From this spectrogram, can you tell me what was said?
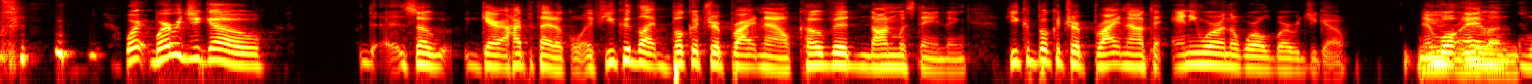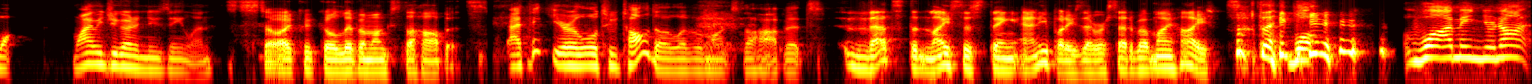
where where would you go? So Garrett, hypothetical, if you could like book a trip right now, COVID notwithstanding, if you could book a trip right now to anywhere in the world, where would you go? New and what Zealand. and why would you go to New Zealand? so I could go live amongst the hobbits. I think you're a little too tall to live amongst the hobbits. That's the nicest thing anybody's ever said about my height. So thank Well- you. Well, I mean, you're not.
